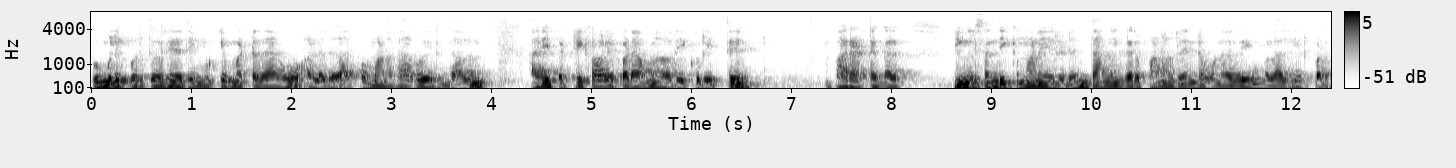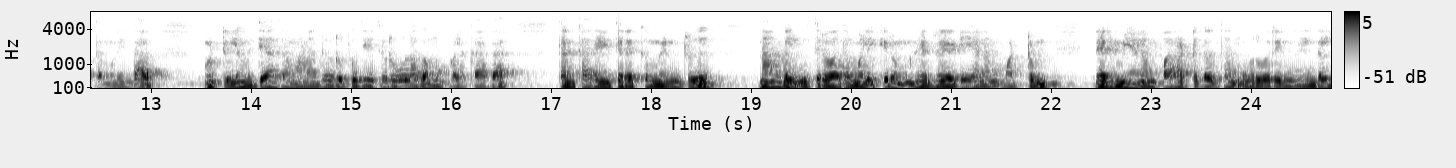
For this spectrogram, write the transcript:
உங்களை பொறுத்தவரை அதை முக்கியமற்றதாகவோ அல்லது அற்பமானதாகவோ இருந்தாலும் அதை பற்றி கவலைப்படாமல் அவரை குறித்து பாராட்டுங்கள். நீங்கள் சந்திக்கும் அனைவரிடம் தாங்கள் சிறப்பானவர் என்ற உணர்வை உங்களால் ஏற்படுத்த முடிந்தால் முற்றிலும் வித்தியாசமானது ஒரு புதியதொரு உலகம் உங்களுக்காக தன் கதவை திறக்கும் என்று நாங்கள் உத்தரவாதம் அளிக்கிறோம். நேரடியான மற்றும் நேர்மையான பாராட்டுகள் தான் ஒருவரின் நீங்கள்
